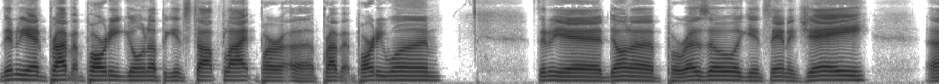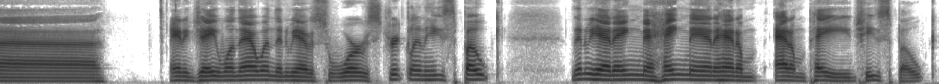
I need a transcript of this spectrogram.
Then we had Private Party going up against Top Flight. Par, uh, Private Party won. Then we had Donna Purrazzo against Anna Jay. Uh, Anna Jay won that one. Then we have Swerve Strickland. He spoke. Then we had Hangman Adam Adam Page. He spoke.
